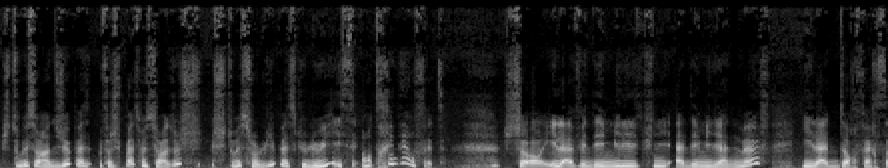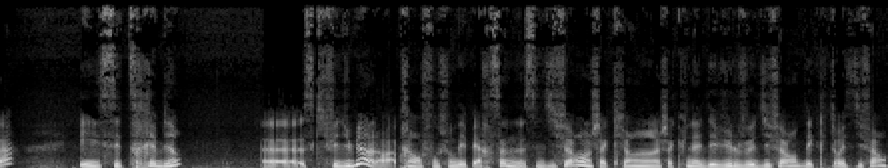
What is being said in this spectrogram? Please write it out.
je suis tombée sur un dieu. Enfin, je suis pas tombée sur un dieu, je suis tombée sur lui parce que lui, il s'est entraîné en fait. Genre, il a fait des milliers de cunis à des milliers de meufs, il adore faire ça et il sait très bien euh, ce qui fait du bien. Alors après, en fonction des personnes, c'est différent. Chacun, chacune a des vulves différentes, des clitoris différents.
